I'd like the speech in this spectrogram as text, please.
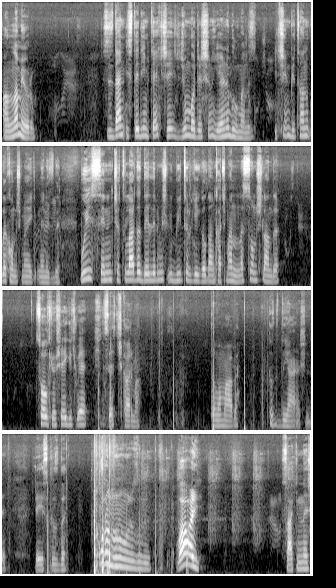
Anlamıyorum. Sizden istediğim tek şey Jumbo Josh'ın yerini bulmanız için bir tanıkla konuşmaya gitmenizdi. Bu iş senin çatılarda delirmiş bir Bitter Giggle'dan kaçmanla nasıl sonuçlandı? Sol köşeye git ve hiç ses çıkarma. Tamam abi. Kızdı yani şimdi. Reis kızdı. Vay! Sakinleş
